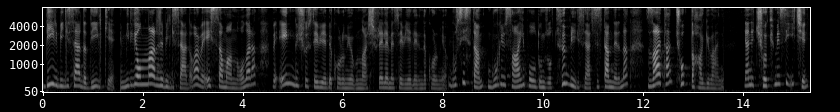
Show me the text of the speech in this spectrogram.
bir bilgisayarda değil ki milyonlarca bilgisayarda var ve eş zamanlı olarak ve en güçlü seviyede korunuyor bunlar. Şifreleme seviyelerinde korunuyor. Bu sistem bugün sahip olduğunuz o tüm bilgisayar sistemlerinden zaten çok daha güvenli. Yani çökmesi için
